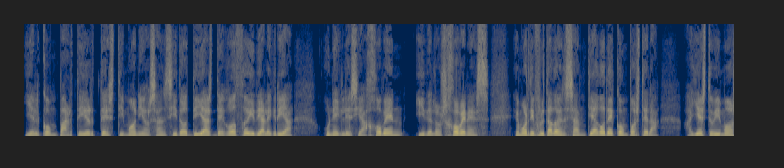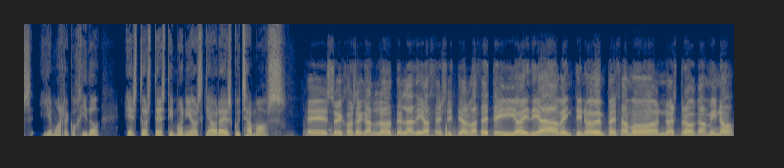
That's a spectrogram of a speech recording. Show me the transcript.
y el compartir testimonios. Han sido días de gozo y de alegría. Una iglesia joven y de los jóvenes. Hemos disfrutado en Santiago de Compostela. Allí estuvimos y hemos recogido estos testimonios que ahora escuchamos. Eh, soy José Carlos de la diócesis de Albacete y hoy día 29 empezamos nuestro camino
